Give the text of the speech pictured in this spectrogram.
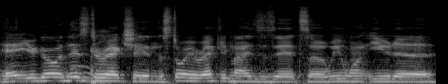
Hey, you're going this direction. The story recognizes it, so we want you to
